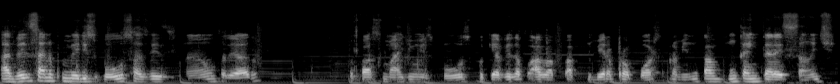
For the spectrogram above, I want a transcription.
Às vezes sai no primeiro esboço, às vezes não, tá ligado? Eu faço mais de um esboço, porque às vezes a, a, a primeira proposta para mim nunca, nunca é interessante,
